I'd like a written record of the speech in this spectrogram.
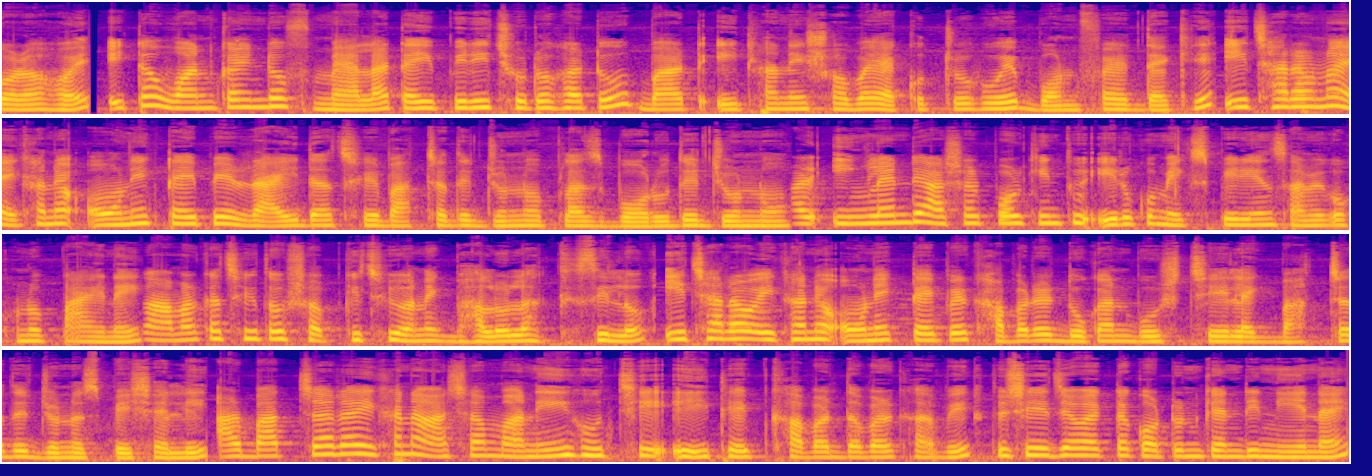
করা হয়। এটা ওয়ান কাইন্ড অফ মেলা টাইপেরই ছোটখাটো বাট এখানে সবাই একত্র হয়ে বনফায়ার দেখে। এছাড়াও না, এখানে অনেক টাইপের রাইড আছে বাচ্চাদের জন্য প্লাস বড়দের জন্য। আর ইংল্যান্ডে আসার পর কিন্তু এরকম এক্সপিরিয়েন্স আমি কখনো পাই নাই। আমার কাছে তো সবকিছুই অনেক ভালো লাগতেছিল। এছাড়াও এখানে অনেক টাইপের খাবারের দোকান বসছে লাইক বাচ্চাদের জন্য স্পেশালি আর বাচ্চারা এখানে আসা মানেই হচ্ছে এই টাইপ খাবার দাবার খাবে। তো সে যাও একটা কটন ক্যান্ডি নিয়ে নেয়।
